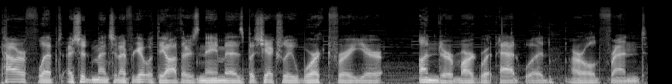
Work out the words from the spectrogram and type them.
Power flipped. I should mention, I forget what the author's name is, but she actually worked for a year under Margaret Atwood, our old friend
